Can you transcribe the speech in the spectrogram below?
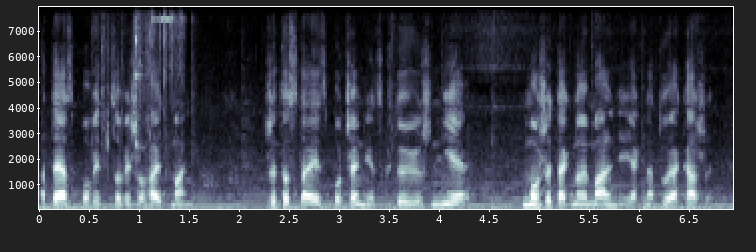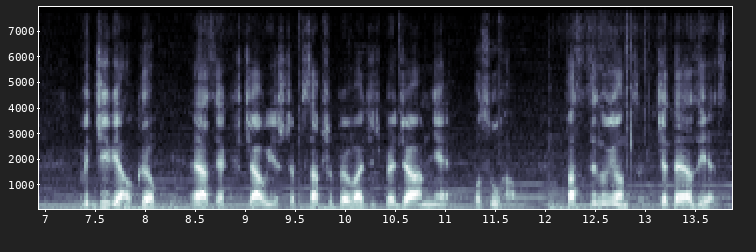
A teraz powiedz, co wiesz o Hartmanie. Że to stary zboczeniec, który już nie może tak normalnie, jak natura każe. Wydziwia okropnie. Raz jak chciał jeszcze psa przyprowadzić, powiedziałam nie. Posłuchał. Fascynujące. Gdzie teraz jest?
